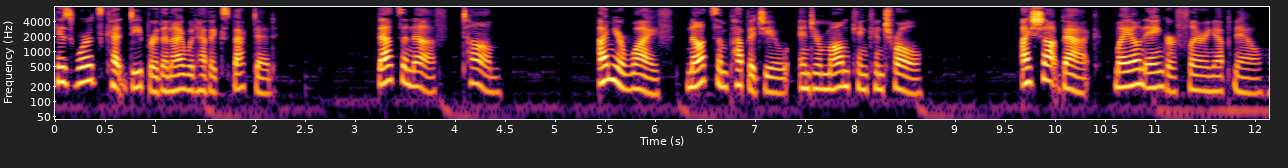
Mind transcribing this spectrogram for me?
His words cut deeper than I would have expected. That's enough, Tom. I'm your wife, not some puppet you and your mom can control. I shot back, my own anger flaring up now.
